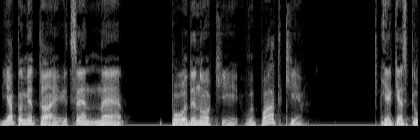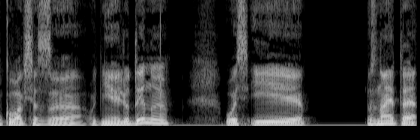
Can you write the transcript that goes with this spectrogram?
Я пам'ятаю, і це не поодинокі випадки, як я спілкувався з однією людиною, ось і, знаєте,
